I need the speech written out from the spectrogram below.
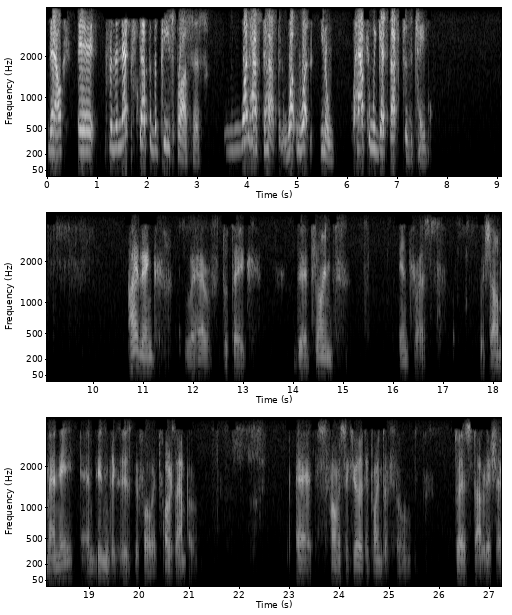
Now, uh, for the next step of the peace process, what has to happen? What, what, you know, how can we get back to the table? I think we have to take the joint interests, which are many and didn't exist before it. For example, from a security point of view to establish a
